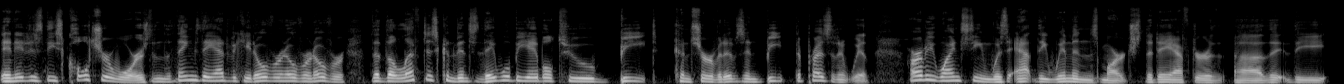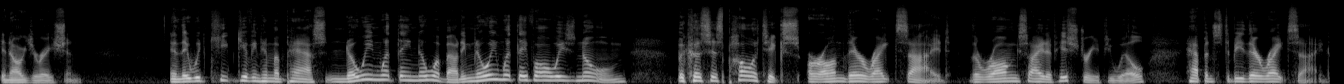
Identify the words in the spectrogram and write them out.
and it is these culture wars and the things they advocate over and over and over that the left is convinced they will be able to beat conservatives and beat the president with. Harvey Weinstein was at the Women's March the day after uh, the, the inauguration. And they would keep giving him a pass, knowing what they know about him, knowing what they've always known, because his politics are on their right side. The wrong side of history, if you will, happens to be their right side.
